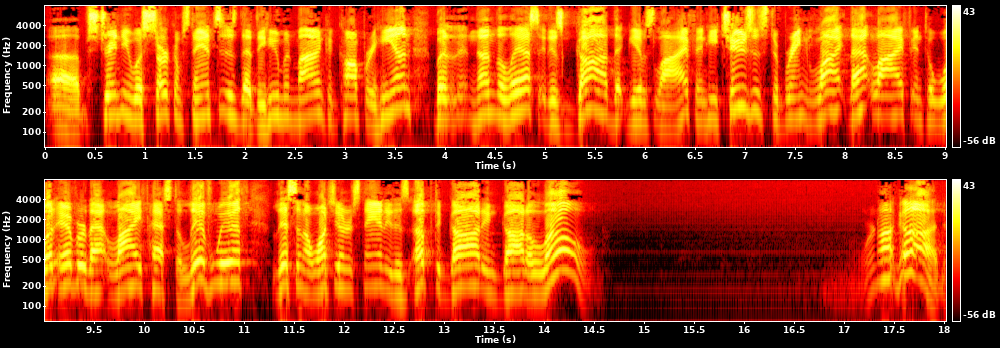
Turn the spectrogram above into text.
uh, strenuous circumstances that the human mind could comprehend, but nonetheless, it is God that gives life, and He chooses to bring light, that life into whatever that life has to live with. Listen, I want you to understand it is up to God and God alone. We're not God.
